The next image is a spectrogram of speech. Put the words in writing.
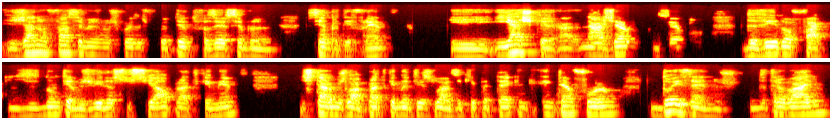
já não faço as mesmas coisas, porque eu tento fazer sempre, sempre diferente. E, e acho que ah, na Argélia, por exemplo, devido ao facto de não termos vida social praticamente, de estarmos lá praticamente isolados, equipa técnica, então foram dois anos de trabalho,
